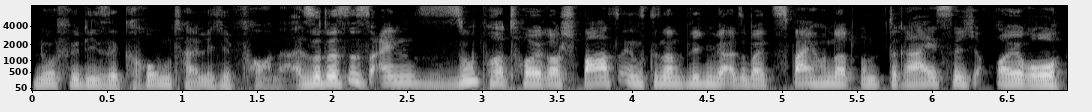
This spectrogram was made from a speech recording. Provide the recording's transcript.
nur für diese Chromteile hier vorne. Also das ist ein super teurer Spaß. Insgesamt liegen wir also bei 230 Euro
